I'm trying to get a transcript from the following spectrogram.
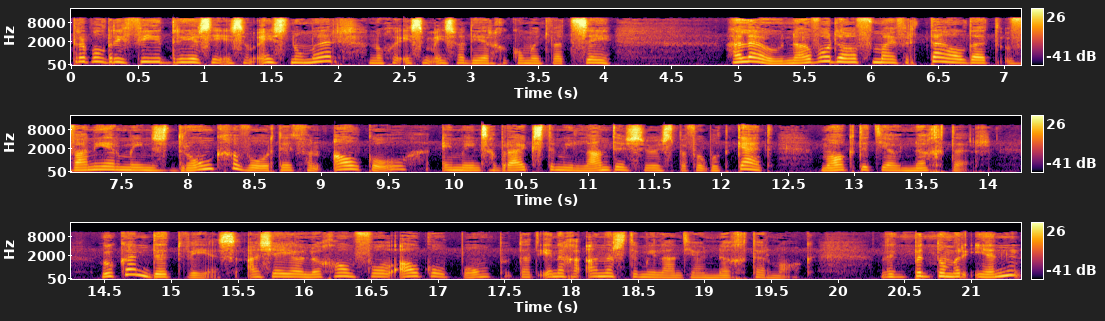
3343 is die SMS nommer, nog 'n SMS wat deurgekom het wat sê: "Hallo, nou word daar vir my vertel dat wanneer mens dronk geword het van alkohol en mens gebruik stimulante soos byvoorbeeld cat, maak dit jou nugter. Hoe kan dit wees as jy jou liggaam vol alkohol pomp dat enige ander stimulant jou nugter maak?" Dit punt nommer 1,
